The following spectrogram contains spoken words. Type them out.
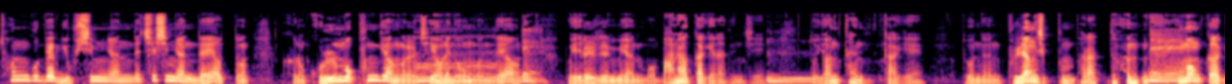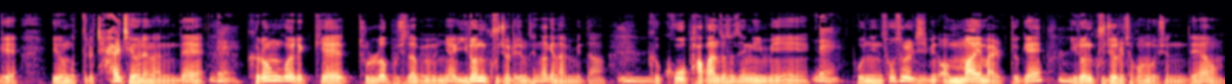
1960년대, 70년대의 어떤 그런 골목 풍경을 재현해 놓은 건데요. 어. 네. 뭐 예를 들면 뭐 만화 가게라든지 음. 또 연탄 가게 또는 불량식품 팔았던 네. 구멍가게 이런 것들을 잘 재현해 놨는데 네. 그런 거 이렇게 둘러보시다 보면요 이런 구절이 좀 생각이 납니다. 음. 그고 박완서 선생님이 네. 본인 소설집인 엄마의 말뚝에 음. 이런 구절을 적어 놓으셨는데요.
